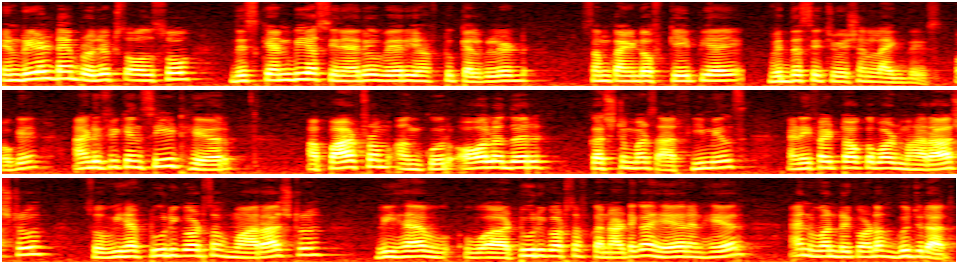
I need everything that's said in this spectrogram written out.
In real time projects also this can be a scenario where you have to calculate some kind of KPI with the situation like this okay and if you can see it here apart from Ankur all other customers are females and if I talk about Maharashtra so we have two records of Maharashtra we have uh, two records of Karnataka here and here and one record of Gujarat.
